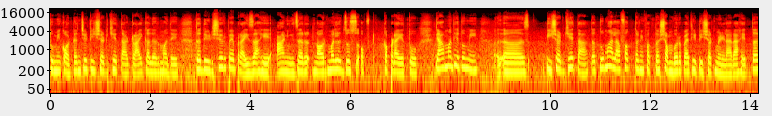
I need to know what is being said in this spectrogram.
तुम्ही कॉटनचे टी शर्ट घेता ट्राय कलरमध्ये तर दीडशे रुपये प्राईज आहे. आणि जर नॉर्मल जो सॉफ्ट कपडा येतो त्यामध्ये तुम्ही टी शर्ट घेता तर तुम्हाला फक्त आणि फक्त शंभर रुपयात ही टी शर्ट मिळणार आहेत तर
